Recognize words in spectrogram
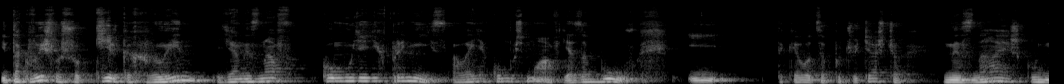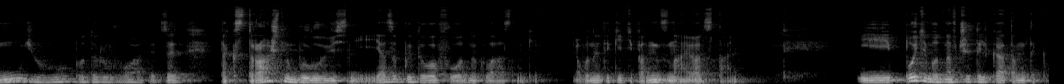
І так вийшло, що кілька хвилин я не знав, кому я їх приніс, але я комусь мав, я забув. І таке оце почуття, що не знаєш, кому його подарувати. Це так страшно було у вісні. Я запитував у однокласників. А вони такі, типа, не знаю, відстань. І потім одна вчителька, там так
